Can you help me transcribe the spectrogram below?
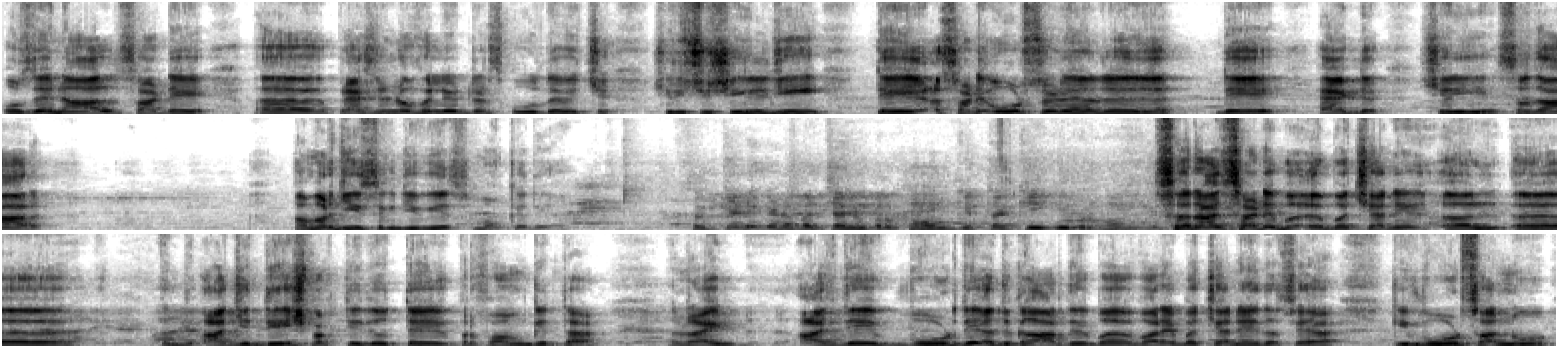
ਉਸ ਦੇ ਨਾਲ ਸਾਡੇ ਪ੍ਰੈਜ਼ੀਡੈਂਟ ਆਫ ਲਿਟਰ ਸਕੂਲ ਦੇ ਵਿੱਚ ਸ਼੍ਰੀ ਸੁਸ਼ੀਲ ਜੀ ਤੇ ਸਾਡੇ ਓਲਡ ਦੇ ਹੈੱਡ ਸ਼੍ਰੀ ਸਰਦਾਰ ਅਮਰਜੀਤ ਸਿੰਘ ਜੀ ਵੀ ਇਸ ਮੌਕੇ ਤੇ ਆ। ਸਰ ਕਿਹੜੇ ਕਿਹੜੇ ਬੱਚਿਆਂ ਨੇ ਪਰਫਾਰਮ ਕੀਤਾ? ਕੀ ਕੀ ਪਰਫਾਰਮ ਕੀਤਾ? ਸਰ ਅੱਜ ਸਾਡੇ ਬ- ਬੱਚਿਆਂ ਨੇ ਅੱਜ ਦੇਸ਼ ਭਗਤੀ ਦੇ ਉੱਤੇ ਪਰਫਾਰਮ ਕੀਤਾ। ਰਾਈਟ ਅੱਜ ਦੇ ਵੋਟ ਦੇ ਅਧਿਕਾਰ ਦੇ ਬ- ਬਾਰੇ ਬੱਚਿਆਂ ਨੇ ਦੱਸਿਆ ਕਿ ਵੋਟ ਸਾਨੂੰ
